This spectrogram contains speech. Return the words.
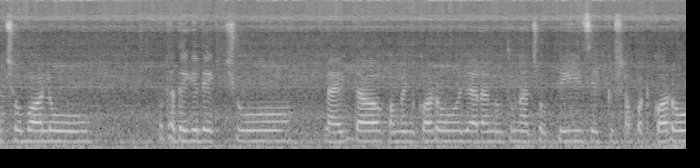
আছো বলো। কোথা থেকে দেখছ? লাইক দাও কমেন্ট করো। যারা নতুন আছো প্লিজ একটু সাপোর্ট করো।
